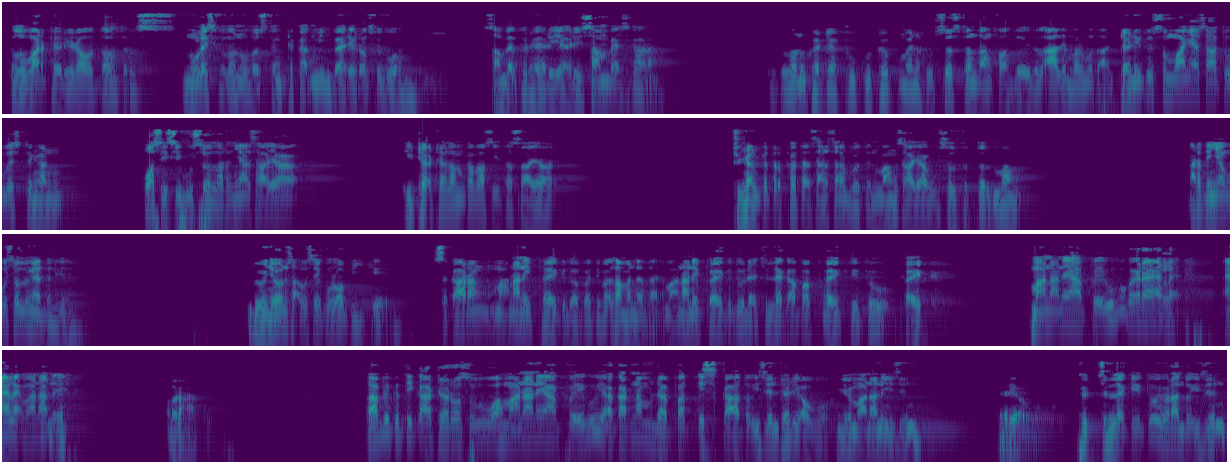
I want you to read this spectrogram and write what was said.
keluar dari Raudhah terus nulis kalau nulis yang dekat mimbari Rasulullah sampai berhari-hari sampai sekarang. Kalau nu ada buku dokumen khusus tentang Fadlul Alim wal Muta'alim dan itu semuanya saya tulis dengan posisi wusularnya saya tidak dalam kapasitas saya. Dengan keterbatasan saya buatin mang saya usul betul mang. Artinya usul ngeten ya dunia usai kulo pikir. Sekarang maknanya baik itu apa? Coba sama tanya. Maknanya baik itu tidak jelek apa baik itu baik? Maknanya apa itu pokoknya elek. Elek maknanya orang tapi ketika ada Rasulullah maknanya apa itu ya karena mendapat iska atau izin dari Allah. Ya maknanya izin dari Allah. Jelek itu ya untuk izin.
